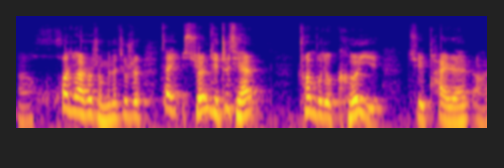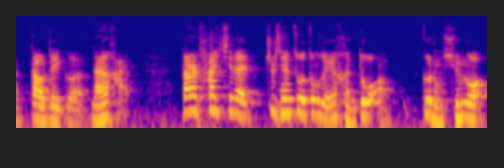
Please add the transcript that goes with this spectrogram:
啊。换句话说什么呢？就是在选举之前，川普就可以去派人啊到这个南海。当然，他现在之前做的动作也很多啊，各种巡逻，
